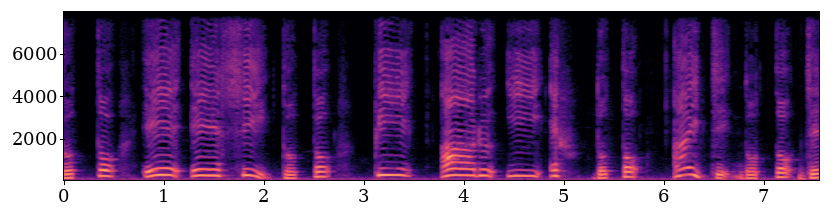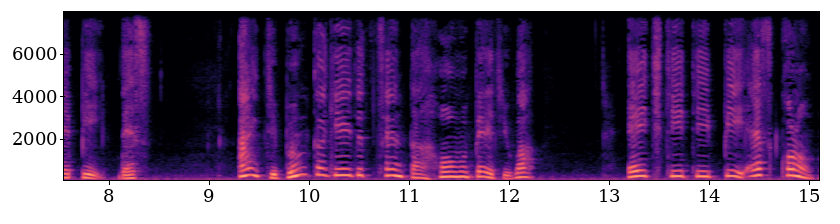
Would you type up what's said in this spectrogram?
www.aac.pref.aichi.jp です。愛知文化芸術センターホームページは https コロン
